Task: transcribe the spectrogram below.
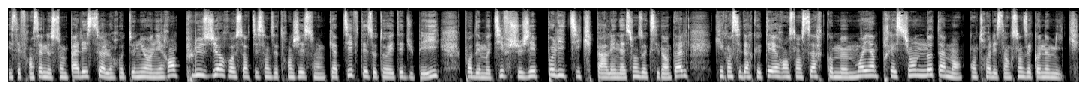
Et ces Français ne sont pas les seuls retenus en Iran. Plusieurs ressortissants étrangers sont captifs des autorités du pays pour des motifs jugés politiques par les nations occidentales qui considèrent que Téhéran s'en sert comme moyen de pression, notamment contre les sanctions économiques.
